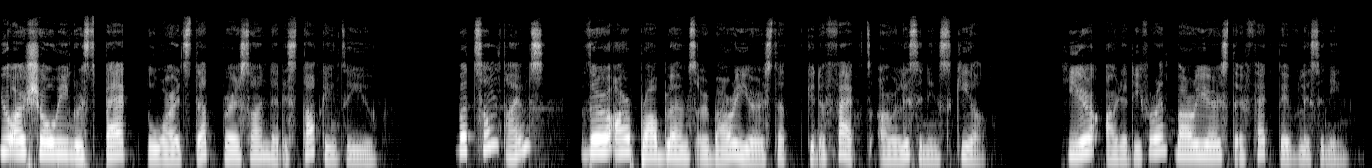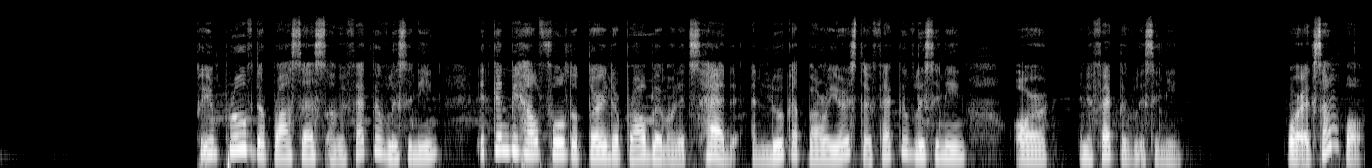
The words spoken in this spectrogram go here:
you are showing respect towards that person that is talking to you. But sometimes, there are problems or barriers that could affect our listening skill. Here are the different barriers to effective listening. To improve the process of effective listening, it can be helpful to turn the problem on its head and look at barriers to effective listening or ineffective listening. For example,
